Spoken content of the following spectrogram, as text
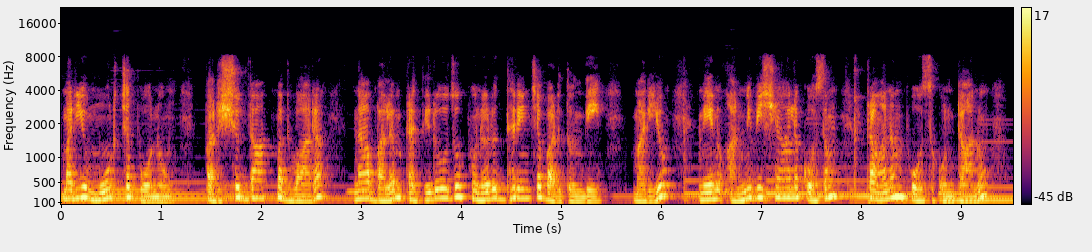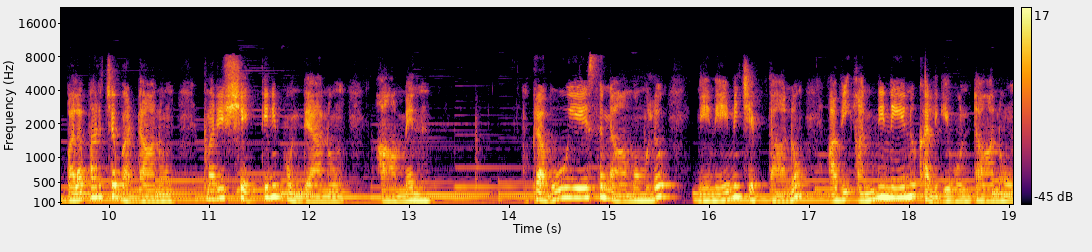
మరియు మూర్చపోను పరిశుద్ధాత్మ ద్వారా నా బలం ప్రతిరోజు పునరుద్ధరించబడుతుంది. మరియు నేను అన్ని విషయాల కోసం ప్రాణం పోసుకుంటాను బలపరచబడ్డాను మరియు శక్తిని పొందాను. ఆమెన్. ప్రభువు యేసు నామములో నేనేమి చెప్తానో అవి అన్ని నేను కలిగి ఉంటాను.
